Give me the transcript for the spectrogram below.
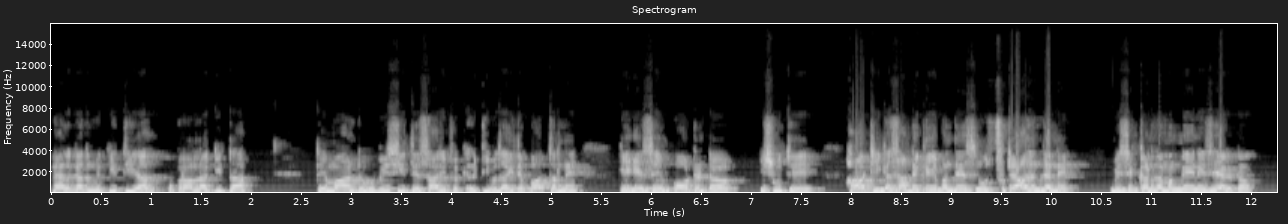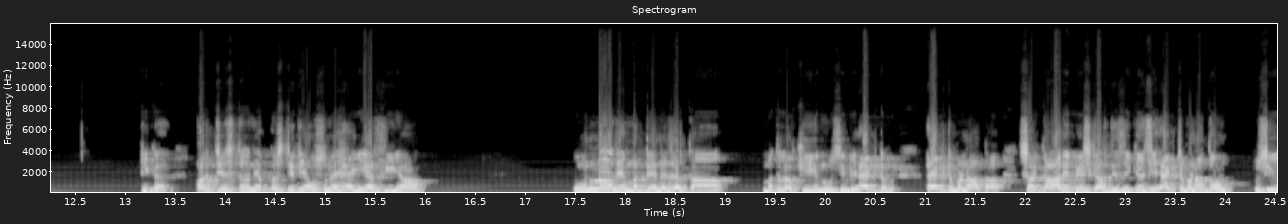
ਪਹਿਲ ਕਦਮੀ ਕੀਤੀ ਆ, ਉਪਰਾਲਾ ਕੀਤਾ ਤੇ ਮਾਨਯੋਗ ਵੀਸੀ ਤੇ ਸਾਰੀ ਫੈਕਲਟੀ ਵਧਾਈ ਦੇ ਪਾਤਰ ਨੇ ਕਿ ਇਸ ਇੰਪੋਰਟੈਂਟ ਇਸ਼ੂ ਤੇ, ਹਾਂ, ਠੀਕ ਹੈ, ਸਾਡੇ ਕਈ ਬੰਦੇ ਇਸ ਨੂੰ ਛੁਟਿਆ ਦਿੰਦੇ ਨੇ ਵੀ ਸਿੱਖਣ ਦਾ ਮੰਗਾ ਹੀ ਨਹੀਂ ਸੀ ਐਕਟ ਠੀਕ ਹੈ, ਪਰ ਜਿਸ ਤਰ੍ਹਾਂ ਦੀਆਂ ਪ੍ਰਸਥਿਤੀਆਂ ਉਸ ਵਿੱਚ ਹੈਗੀਆਂ ਸੀਗੀਆਂ ਉਹਨਾਂ ਦੇ ਮੱਦੇ ਨਜ਼ਰ ਤਾਂ ਮਤਲਬ ਅਖੀਰ ਨੂੰ ਸੀ ਵੀ ਐਕਟ ਐਕਟ ਬਣਾਤਾ। ਸਰਕਾਰ ਇਹ ਪੇਸ਼ ਕਰਦੀ ਸੀ ਕਿ ਅਸੀਂ ਐਕਟ ਬਣਾਤਾ, ਹੁਣ ਤੁਸੀਂ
